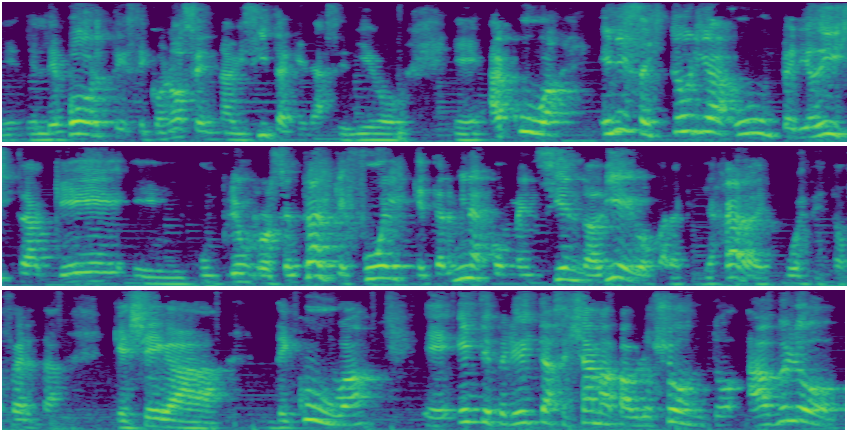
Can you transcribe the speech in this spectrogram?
de- de- del deporte, se conoce en una visita que le hace Diego eh, a Cuba. En esa historia hubo un periodista que eh, cumplió un rol central, que fue el que termina convenciendo a Diego para que viajara después de esta oferta que llega de Cuba. Eh, este periodista se llama Pablo Yonto, habló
